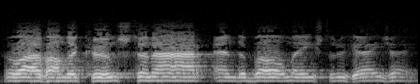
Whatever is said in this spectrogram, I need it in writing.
Waarvan de kunstenaar en de bouwmeester gij zijn.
